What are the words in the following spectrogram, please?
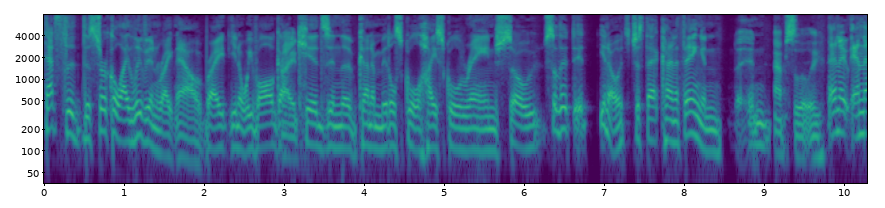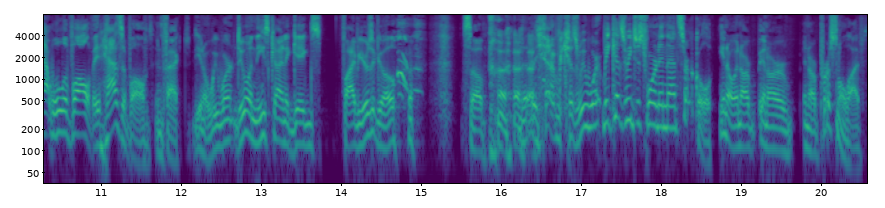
that's the the circle I live in right now, right? You know, we've all got right. kids in the kind of middle school, high school range, so so that it, you know, it's just that kind of thing, and and absolutely, and it, and that will evolve. It has evolved. In fact, you know, we weren't doing these kind of gigs five years ago, so yeah, because we weren't because we just weren't in that circle, you know, in our in our in our personal lives.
